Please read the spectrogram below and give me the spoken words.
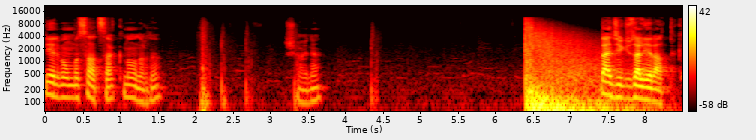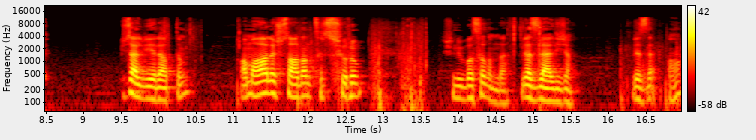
Bir el bombası atsak ne olurdu? Şöyle. Bence güzel yere attık. Güzel bir yere attım. Ama hala şu sağdan tırsıyorum. Şunu bir basalım da. Biraz ilerleyeceğim. Biraz iler... Aha.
